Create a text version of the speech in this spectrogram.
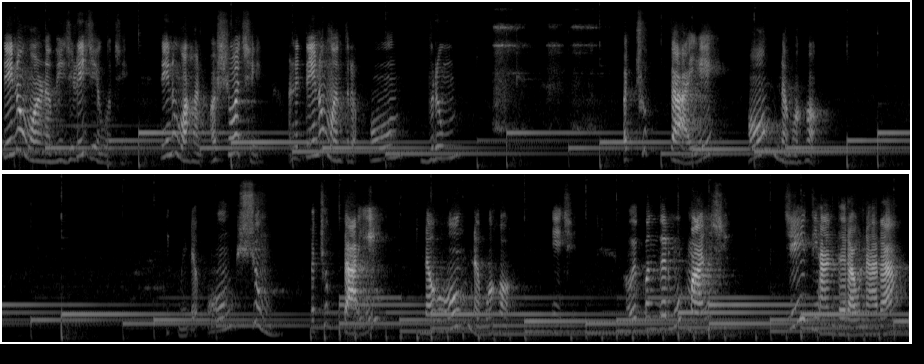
તેનો વર્ણ વીજળી જેવો છે. તેનું વાહન અશ્વ છે અને તેનો મંત્ર ઓમ વૃમ અછુતાએ ઓમ નમઃ. મિનિટ, ઓમ શુમ અછુપતાએ નવોમ નમઃ. એ છે. હવે પંદરમું માનસિક જે ધ્યાન ધરાવનારા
